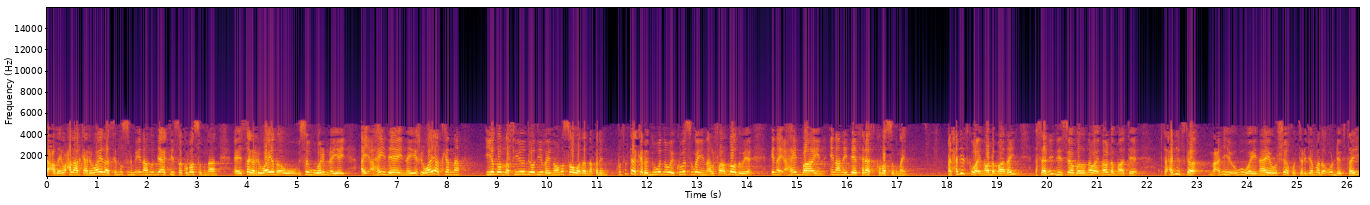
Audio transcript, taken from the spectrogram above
dhacday. Waxaa la arkaa riwaayadaasi muslim inaanu de agtiisa kuba sugnaan ee isaga riwaayada uu isagu warinayay ay ahayd ee inay riwaayaadkana iyadoo lafiyadoodii laynooma soo wada naqlin. Kutubta kala duwanna way kuba sugan yihiin alfaadood wey inay ahayd ba inaanay dee talaat kuba sugnayn. Bal xadiidku waa inoo dhamaaday asaanidiisi oo badanna waa inoo dhamaatee horta xadiidka macnihii ugu weynaaye uu sheekhu tarjamada u dhigtay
